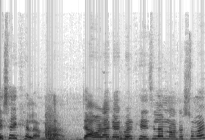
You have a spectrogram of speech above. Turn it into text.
এসেই খেলাম ভাত। যাওয়ার আগে একবার খেয়েছিলাম নটার সময়।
